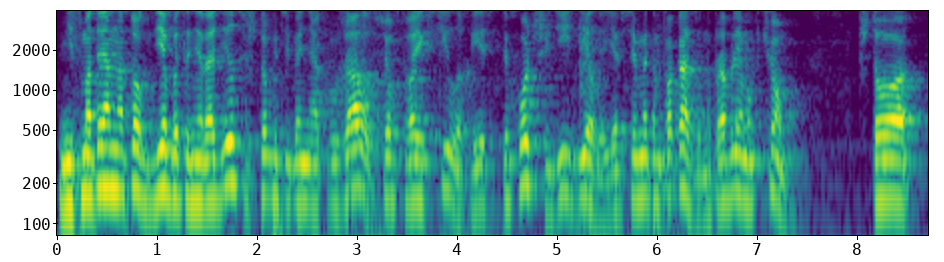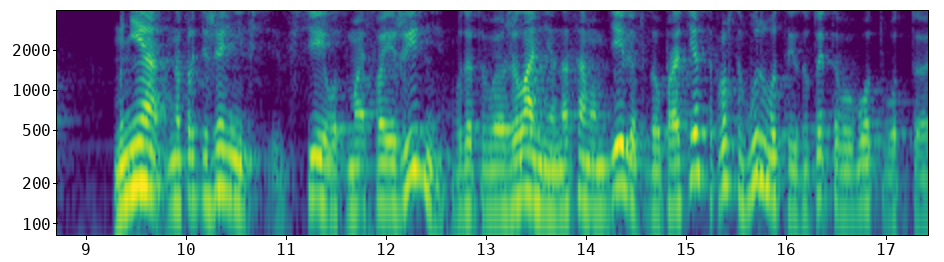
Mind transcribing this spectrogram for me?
Несмотря на то, где бы ты ни родился, что бы тебя ни окружало, все в твоих силах. И если ты хочешь, иди и делай. Я всем этом показываю. Но проблема в чем? Что мне на протяжении вс- всей вот моей, своей жизни, вот этого желания на самом деле, вот этого протеста, просто вырваться из вот этого вот, вот э,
